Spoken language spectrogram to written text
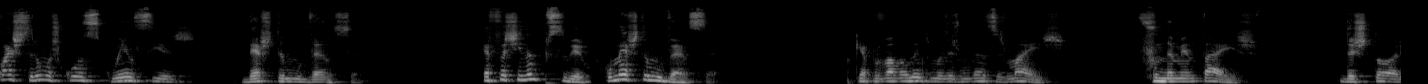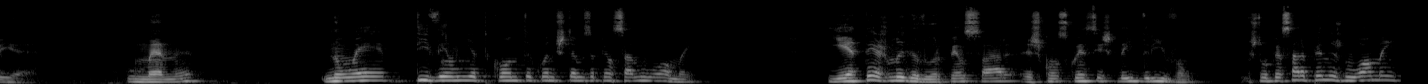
Quais serão as consequências desta mudança? É fascinante perceber como esta mudança, que é provavelmente uma das mudanças mais fundamentais da história humana não é tida em linha de conta quando estamos a pensar no homem. E é até esmagador pensar as consequências que daí derivam. Estou a pensar apenas no homem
